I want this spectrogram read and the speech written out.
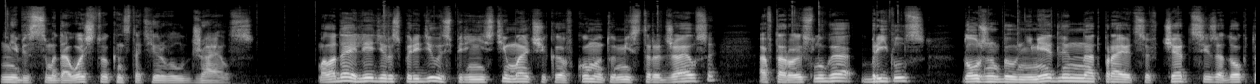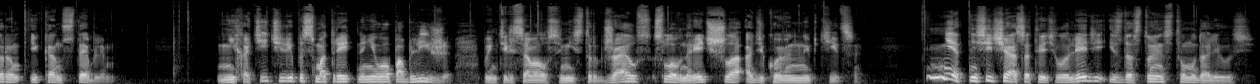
Не без самодовольства констатировал Джайлз. Молодая леди распорядилась перенести мальчика в комнату мистера Джайлса, а второй слуга, Бритлс, должен был немедленно отправиться в Чертси за доктором и констеблем. «Не хотите ли посмотреть на него поближе?» — поинтересовался мистер Джайлз, словно речь шла о диковинной птице. «Нет, не сейчас», — ответила леди и с достоинством удалилась.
